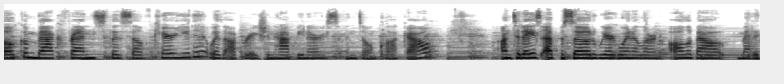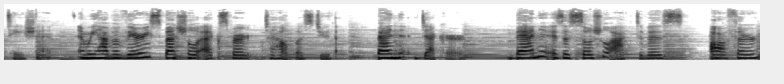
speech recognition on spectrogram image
welcome back, friends, to the self care unit with Operation Happy Nurse and Don't Clock Out. On today's episode, we are going to learn all about meditation, and we have a very special expert to help us do that Ben Decker. Ben is a social activist, author,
